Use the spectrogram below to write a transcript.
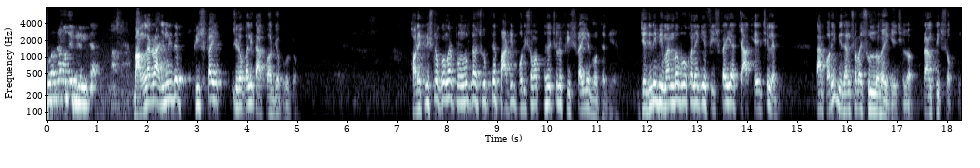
নরেন্দ্র মোদীর বিরোধিতা বাংলার রাজনীতিতে ফিশ ফ্রাই চিরকালই তাৎপর্যপূর্ণ। হরে কৃষ্ণ গঙ্গার প্রমোদ দাসগুপ্তের পার্টির পরিসমাপ্ত হয়েছিল ফিশ ফ্রাই এর মধ্যে দিয়ে। যেদিনই বিমানবাবু ওখানে গিয়ে ফিশ ফ্রাই আর চা খেয়েছিলেন, তারপরেই বিধানসভায় শূন্য হয়ে গিয়েছিল প্রান্তিক শক্তি।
